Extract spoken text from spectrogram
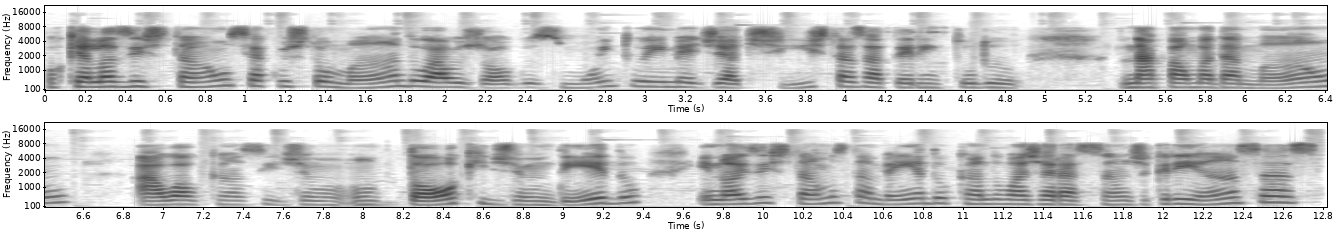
porque elas estão se acostumando aos jogos muito imediatistas, a terem tudo na palma da mão, ao alcance de um, um, toque de um dedo, e nós estamos também educando uma geração de crianças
